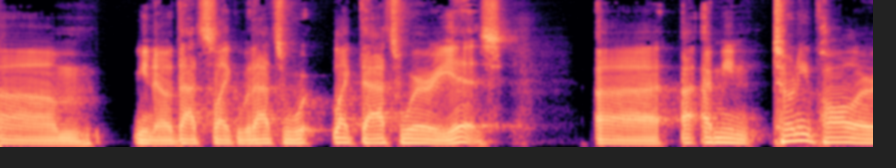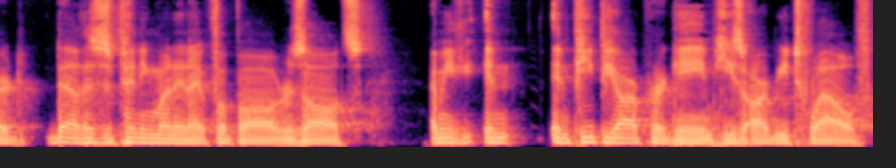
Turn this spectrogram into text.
Um, you know, that's like that's like that's where he is. Uh, I, mean, Tony Pollard. Now this is pending Monday Night Football results. I mean, in in PPR per game, he's RB twelve,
